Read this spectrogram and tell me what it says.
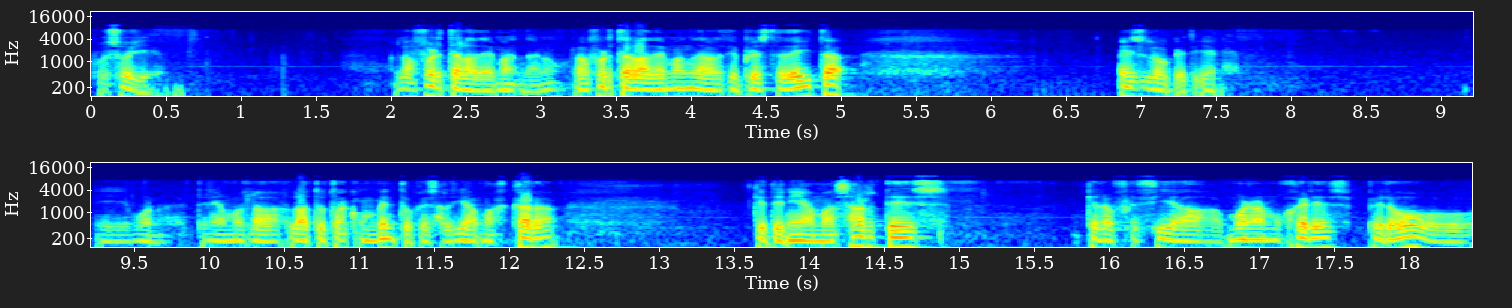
pues oye, la oferta y la demanda, ¿no? La oferta y la demanda del arcipreste de Ita es lo que tiene. Y bueno, teníamos la, la Tota Convento que salía más cara, que tenía más artes, que le ofrecía buenas mujeres, pero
